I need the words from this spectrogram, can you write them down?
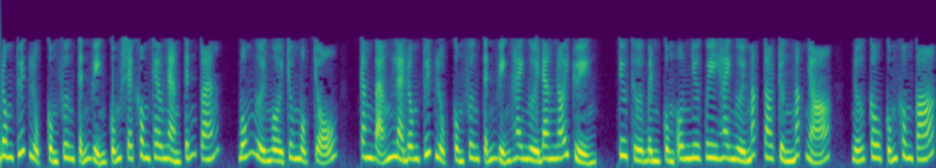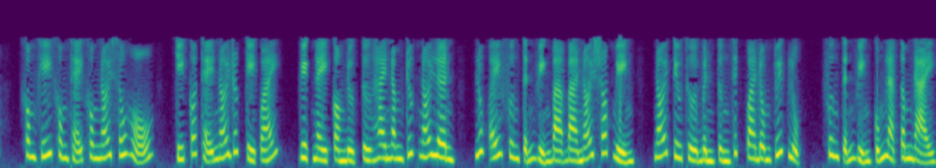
Đông Tuyết Lục cùng Phương Tĩnh Viện cũng sẽ không theo nàng tính toán, bốn người ngồi chung một chỗ, căn bản là Đông Tuyết Lục cùng Phương Tĩnh Viện hai người đang nói chuyện, Tiêu Thừa Bình cùng ôn như quy hai người mắt to trừng mắt nhỏ, nửa câu cũng không có, không khí không thể không nói xấu hổ, chỉ có thể nói rất kỳ quái, việc này còn được từ hai năm trước nói lên, lúc ấy Phương Tĩnh Viện bà bà nói sót miệng, nói Tiêu Thừa Bình từng thích qua Đông Tuyết Lục, Phương Tĩnh Viện cũng là tâm đại,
